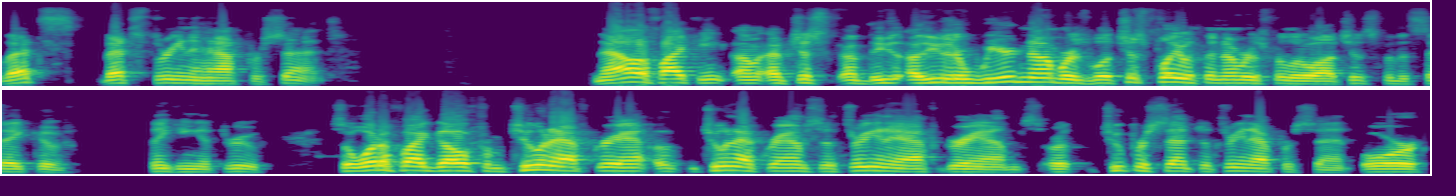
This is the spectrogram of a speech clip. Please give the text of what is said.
well, that's that's three and a half percent now if i can um, i'm just uh, these, uh, these are weird numbers we'll just play with the numbers for a little while just for the sake of thinking it through so what if I go from two and a half gram, uh, two and a half grams to three and a half grams, or two percent to three and a half percent, or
